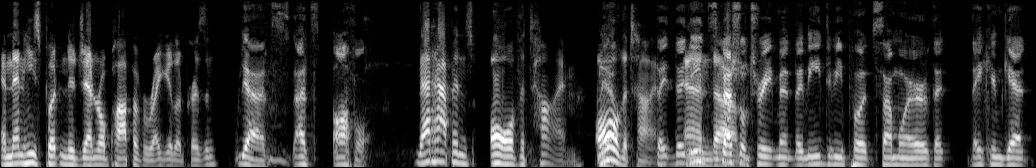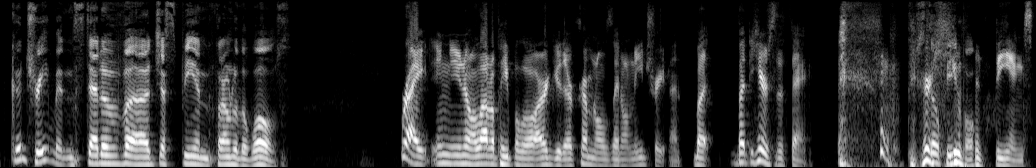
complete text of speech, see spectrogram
and then he's put into general pop of a regular prison Yeah, it's that's awful. that happens all the time all Yeah. the time They they And, need special um, treatment. They need to be put somewhere that they can get good treatment instead of uh, just being thrown to the wolves. right and you know a lot of people will argue they're criminals they don't need treatment but but here's the thing they're still people. human beings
